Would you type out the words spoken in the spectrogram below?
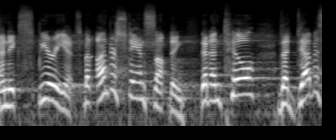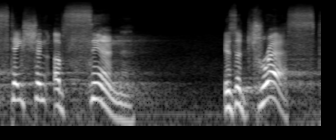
and experience. But understand something that until the devastation of sin is addressed,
